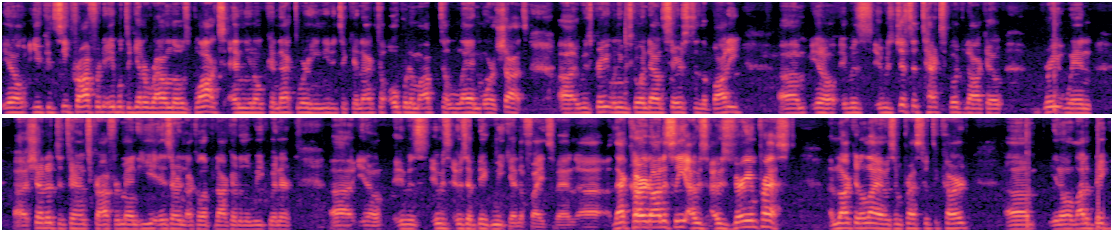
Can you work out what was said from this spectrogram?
you know, you could see Crawford able to get around those blocks and you know connect where he needed to connect to open him up to land more shots. Uh, it was great when he was going downstairs to the body. Um, you know, it was it was just a textbook knockout. Great win. Uh, shout out to Terrence Crawford, man. He is our knuckle up knockout of the week winner. Uh, you know, it was it was it was a big weekend of fights, man. Uh, that card, honestly, I was I was very impressed. I'm not gonna lie, I was impressed with the card. Um, you know, a lot of big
